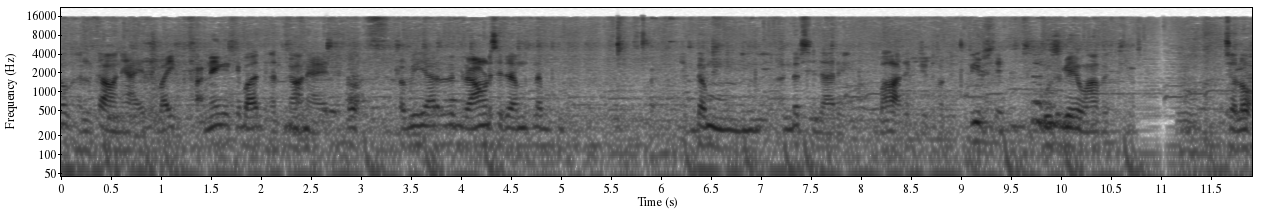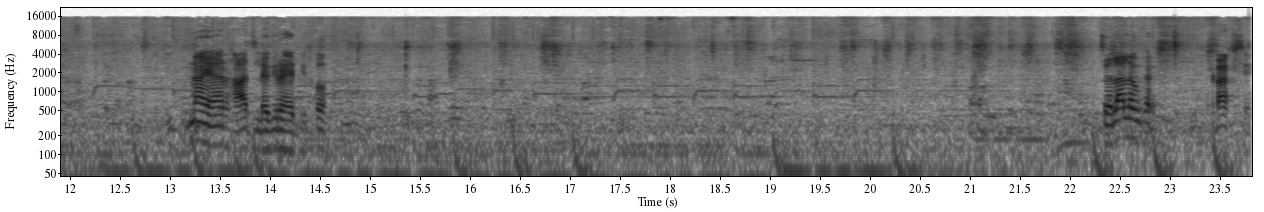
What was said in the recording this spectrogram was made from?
लोग हल्का होने आए थे। भाई खाने के बाद हल्का होने आए थे। तो अभी यार ग्राउंड से जा मतलब एकदम अंदर से जा रहे हैं। बाहर एग्जिट होने फिर से घुस गए वहाँ पे। चलो। इतना यार हाथ लग रहा है देखो। चला लवकर फटाक से।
